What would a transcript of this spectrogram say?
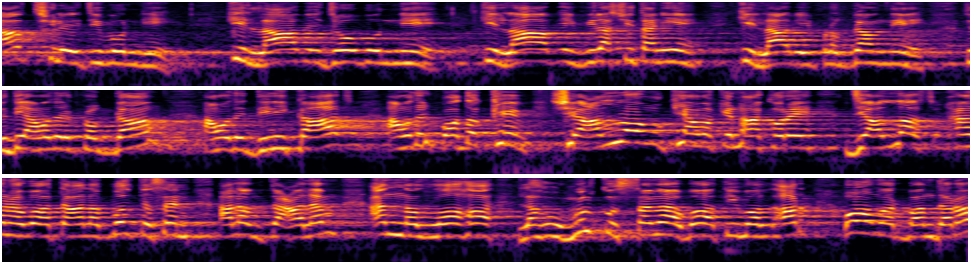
লাভ ছিল এই জীবন নিয়ে? কি লাভ এই যৌবন নিয়ে? কি লাভ এই বিলাসিতা নিয়ে? কি লাভ এই প্রোগ্রাম নিয়ে? যদি আমাদের প্রোগ্রাম আমাদের দিনই কাজ, আমাদের পদক্ষেপ সে আল্লাহ মুখে আমাকে না করে, যে আল্লাহ তাআলা বলতেছেন, আলম তাআলাম আন্নাল্লাহ লাহু মুলকুস সামাওয়াতি ওয়াল আরদ? ও আমার বান্দারা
